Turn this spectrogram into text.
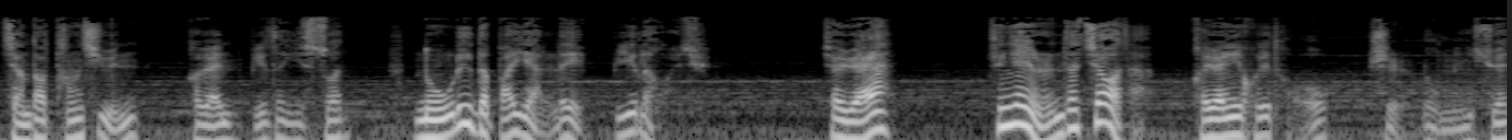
想到唐希云，何源鼻子一酸，努力的把眼泪逼了回去。小袁，听见有人在叫他，何源一回头，是陆明轩。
